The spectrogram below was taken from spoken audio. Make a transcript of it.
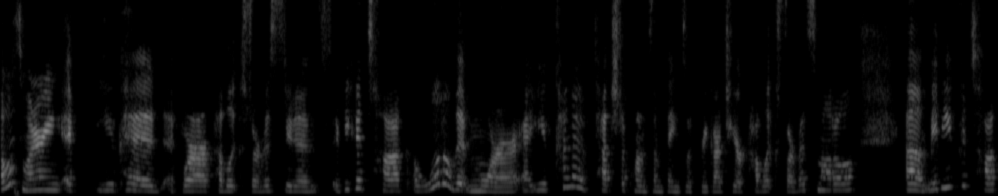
I was wondering if you could, for our public service students, if you could talk a little bit more, uh, you've kind of touched upon some things with regard to your public service model. Um, maybe you could talk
